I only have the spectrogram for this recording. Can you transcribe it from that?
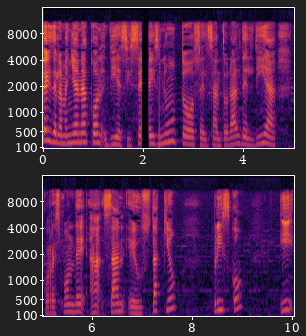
6 de la mañana con 16 minutos. El santoral del día corresponde a San Eustaquio, Prisco y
